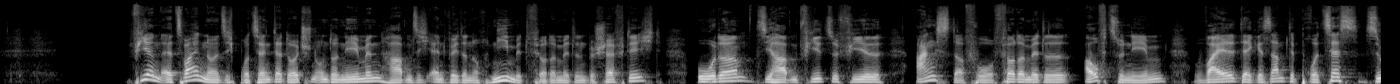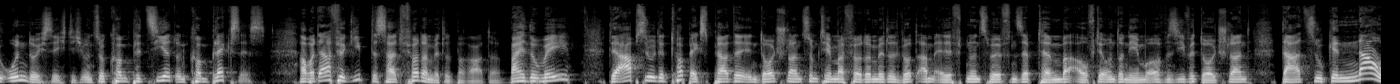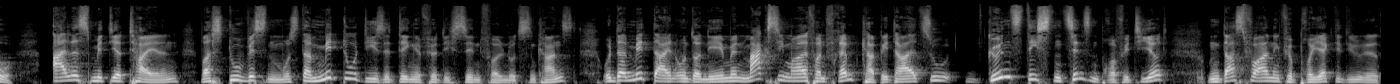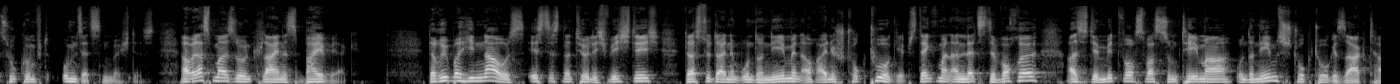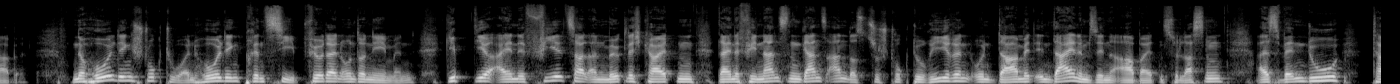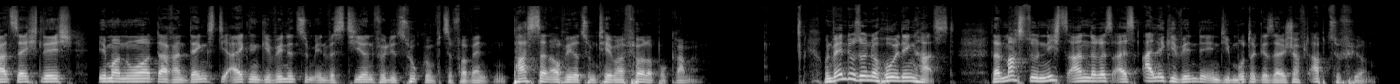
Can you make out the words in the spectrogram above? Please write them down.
92 äh, Prozent der deutschen Unternehmen haben sich entweder noch nie mit Fördermitteln beschäftigt oder sie haben viel zu viel Angst davor, Fördermittel aufzunehmen, weil der gesamte Prozess so undurchsichtig und so kompliziert und komplex ist. Aber dafür gibt es halt Fördermittelberater. By the way, der absolute Top-Experte in Deutschland zum Thema Fördermittel wird am 11. und 12. September auf der Unternehmeroffensive Deutschland dazu genau alles mit dir teilen, was du wissen musst, damit du diese Dinge für dich sinnvoll nutzen kannst und damit dein Unternehmen maximal von Fremdkapital zu günstigsten Zinsen profitiert und das vor allen Dingen für Projekte, die du in der Zukunft umsetzen möchtest. Aber das mal so ein kleines Beiwerk. Darüber hinaus ist es natürlich wichtig, dass du deinem Unternehmen auch eine Struktur gibst. Denk mal an letzte Woche, als ich dir mittwochs was zum Thema Unternehmensstruktur gesagt habe. Eine Holdingstruktur, ein Holdingprinzip für dein Unternehmen gibt dir eine Vielzahl an Möglichkeiten, deine Finanzen ganz anders zu strukturieren und damit in deinem Sinne arbeiten zu lassen, als wenn du tatsächlich immer nur daran denkst, die eigenen Gewinne zum Investieren für die Zukunft zu verwenden. Passt dann auch wieder zum Thema Förderprogramme. Und wenn du so eine Holding hast, dann machst du nichts anderes, als alle Gewinne in die Muttergesellschaft abzuführen.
